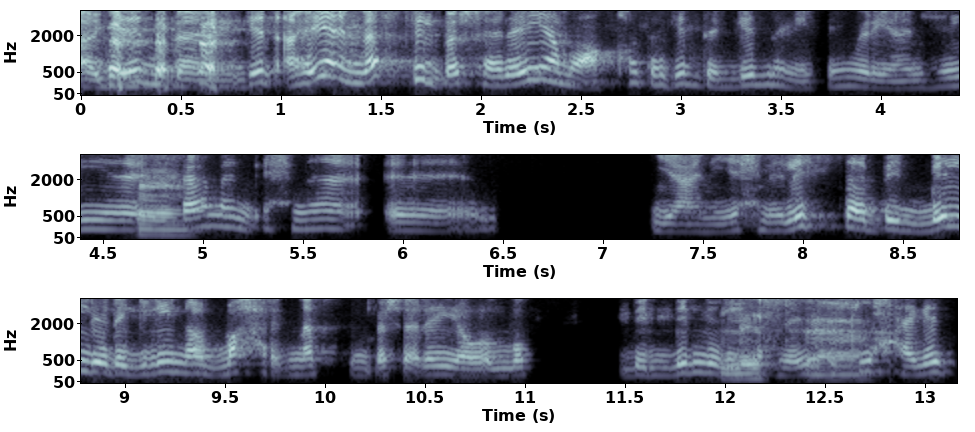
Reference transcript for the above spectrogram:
آه، جدا جدا. هي النفس البشرية معقدة جدا جدا يا تامر. يعني هي آه. فعلا إحنا آه، يعني إحنا لسه بنبل رجلينا ببحر النفس البشرية والله. بنبل إحنا لسه. لسه في حاجات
